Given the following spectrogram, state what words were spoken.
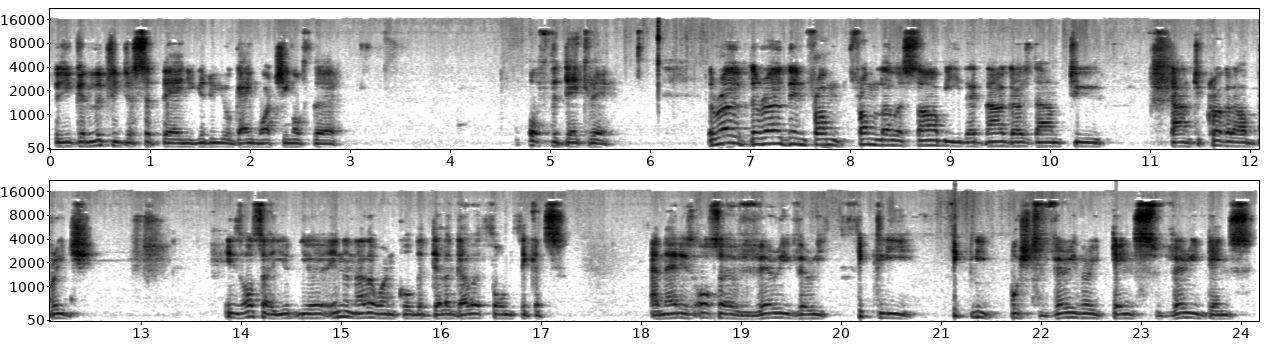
Because you can literally just sit there and you can do your game watching off the off the deck there. The road, the road then from from Lower Sabie that now goes down to down to Crocodile Bridge is also you, you're in another one called the Delagoa Thorn Thickets and that is also a very, very thickly, thickly bushed, very, very dense, very dense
